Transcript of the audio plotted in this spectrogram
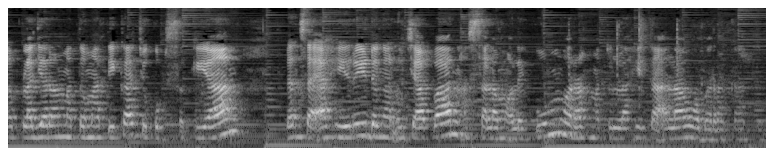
eh, pelajaran matematika cukup sekian dan saya akhiri dengan ucapan Assalamualaikum warahmatullahi taala wabarakatuh.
